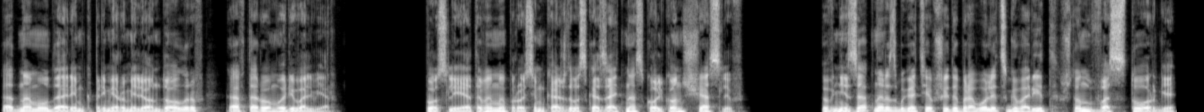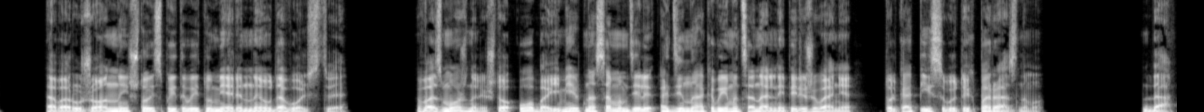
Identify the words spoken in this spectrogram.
Одному дарим, к примеру, миллион долларов, а второму — револьвер. После этого мы просим каждого сказать, насколько он счастлив. Внезапно разбогатевший доброволец говорит, что он в восторге, а вооруженный, что испытывает умеренное удовольствие. Возможно ли, что оба имеют на самом деле одинаковые эмоциональные переживания, только описывают их по-разному? Да.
